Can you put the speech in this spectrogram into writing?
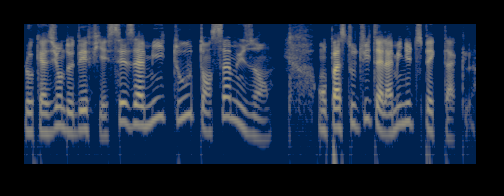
l'occasion de défier ses amis tout en s'amusant. On passe tout de suite à la minute spectacle.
